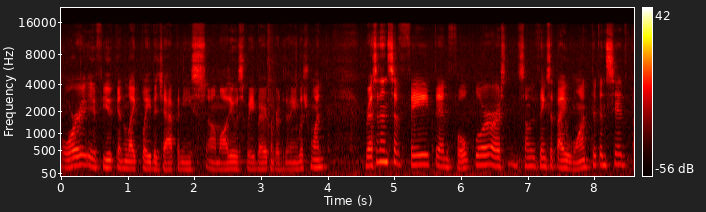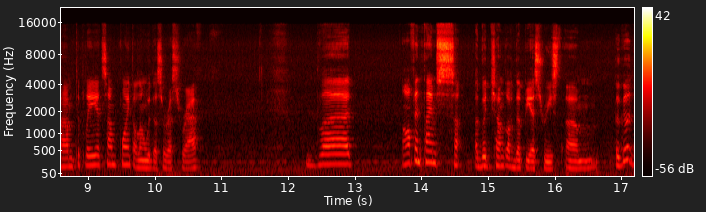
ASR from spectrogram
4 if you can like play the Japanese um, audio is way better compared to the English one. Resonance of Fate and Folklore are some of the things that I want to consider um, to play at some point along with Asura's Wrath. But oftentimes a good chunk of the PS3's um, the good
